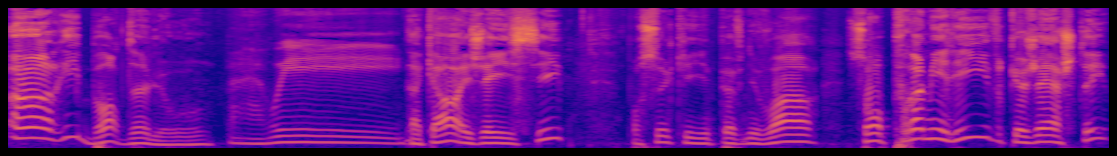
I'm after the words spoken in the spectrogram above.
Henri Bordelot. Ben oui. D'accord? Et j'ai ici, pour ceux qui peuvent nous voir, son premier livre que j'ai acheté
